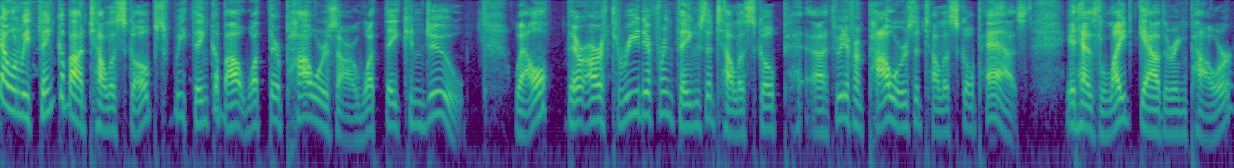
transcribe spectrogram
Now when we think about telescopes, we think about what their powers are, what they can do. Well, there are three different things a telescope, uh, three different powers a telescope has. It has light gathering power,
